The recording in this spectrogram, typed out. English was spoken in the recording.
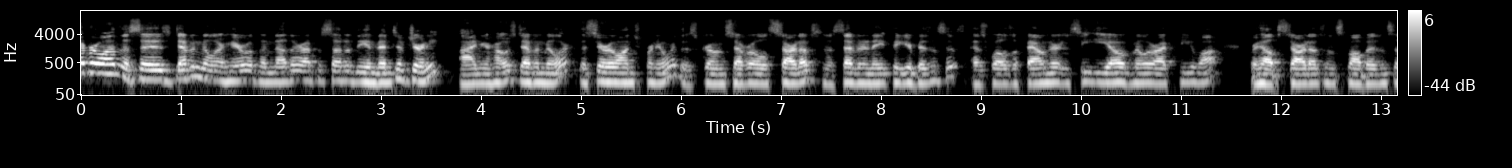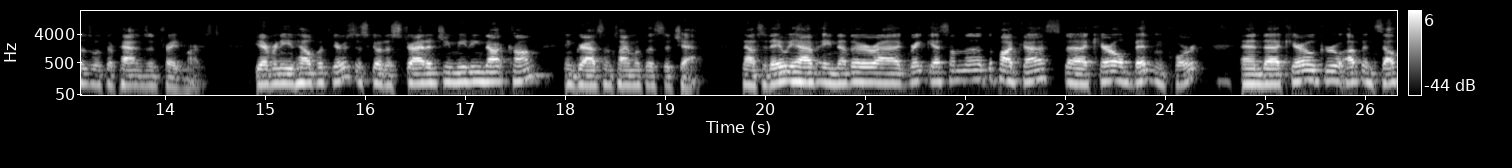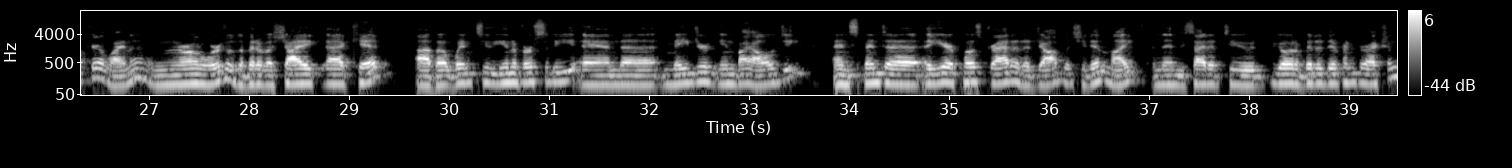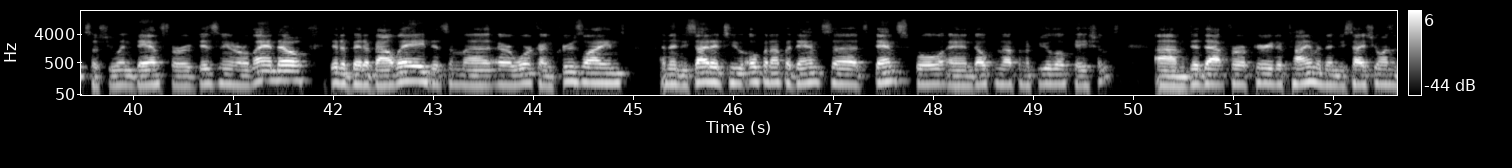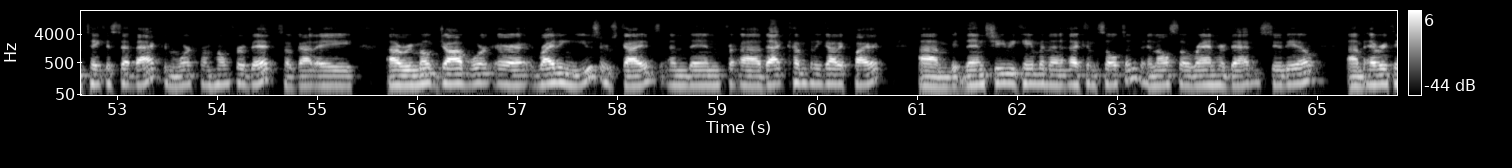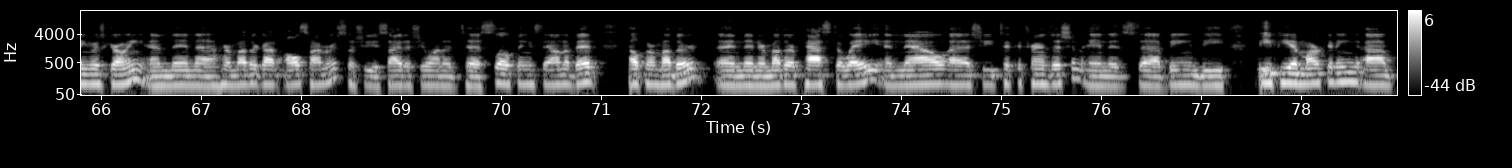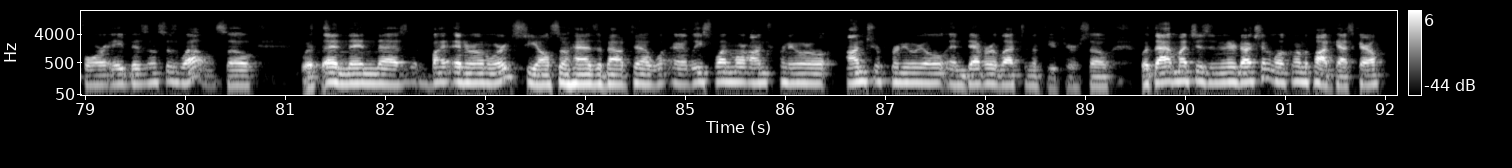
Everyone, this is Devin Miller here with another episode of The Inventive Journey. I'm your host, Devin Miller, the serial entrepreneur that's grown several startups into seven and eight figure businesses, as well as a founder and CEO of Miller IP Law, where he helps startups and small businesses with their patents and trademarks. If you ever need help with yours, just go to strategymeeting.com and grab some time with us to chat. Now, today we have another uh, great guest on the, the podcast, uh, Carol Bettencourt. And uh, Carol grew up in South Carolina, in her own words, was a bit of a shy uh, kid uh, but went to university and uh, majored in biology and spent a, a year post grad at a job that she didn't like and then decided to, to go in a bit of different direction. So she went and danced for disney in orlando did a bit of ballet did some uh, or work on cruise lines and then decided to open up a dance uh, dance school and open up in a few locations um, did that for a period of time and then decided she wanted to take a step back and work from home for a bit. So got a, a remote job work or writing users guides, and then uh, that company got acquired. Um, then she became an, a consultant and also ran her dad's studio um, everything was growing. And then uh, her mother got Alzheimer's. So she decided she wanted to slow things down a bit, help her mother. And then her mother passed away. And now uh, she took a transition and is uh, being the VP of marketing um, for a business as well. So, with and then uh, by, in her own words, she also has about uh, at least one more entrepreneurial entrepreneurial endeavor left in the future. So, with that much as an introduction, welcome on the podcast, Carol.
